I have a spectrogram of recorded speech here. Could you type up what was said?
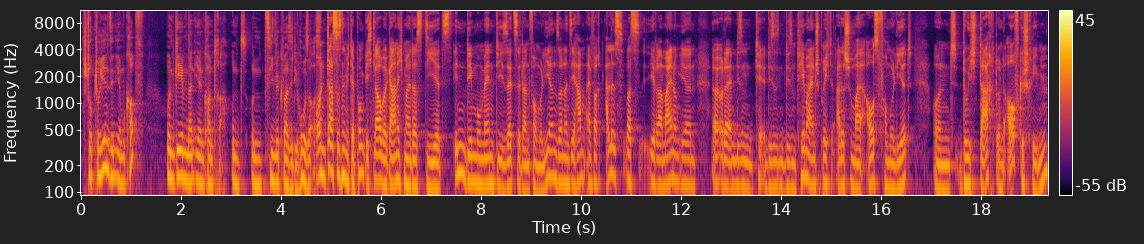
strukturieren sie in ihrem Kopf und geben dann ihren Kontra und, und ziehen mir quasi die Hose aus. Und das ist nämlich der Punkt. Ich glaube gar nicht mal, dass die jetzt in dem Moment die Sätze dann formulieren, sondern sie haben einfach alles, was ihrer Meinung ihren äh, oder in diesem, diesem, diesem Thema entspricht, alles schon mal ausformuliert und durchdacht und aufgeschrieben.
